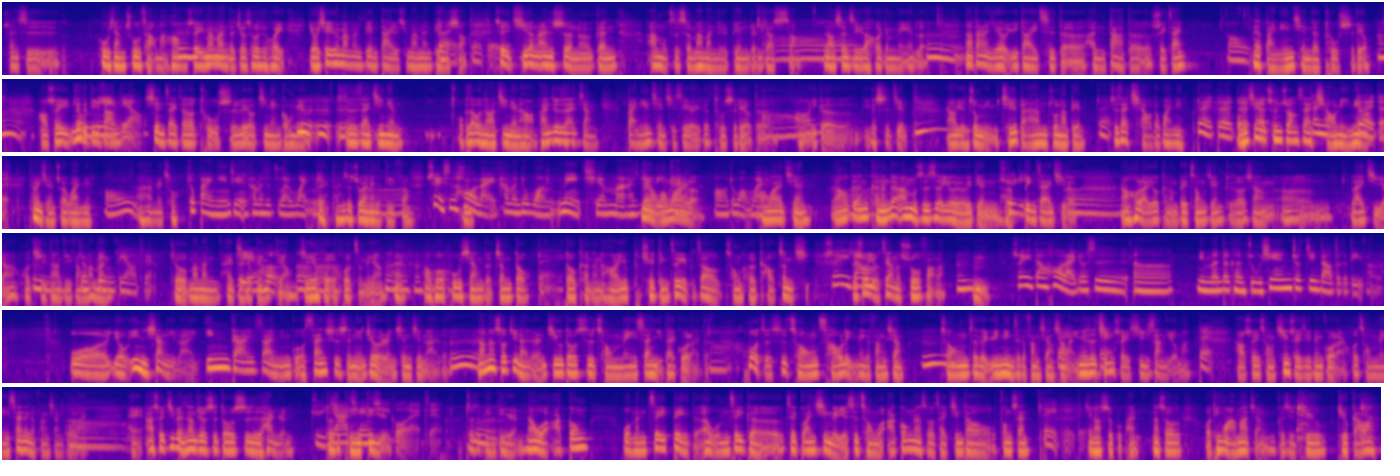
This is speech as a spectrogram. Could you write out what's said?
算是。互相出草嘛，哈、嗯，所以慢慢的就是会有一些会慢慢变大，有些慢慢变少。对对，对，对。所以奇冷暗社呢，跟阿姆之社慢慢的就变人比较少，哦、然后甚至于到后就没了。嗯。那当然也有遇到一次的很大的水灾。哦。那百年前的土石流。嗯。好，所以那个地方现在叫做土石流纪念公园。嗯嗯嗯。就是在纪念，我不知道为什么要纪念哈，反正就是在讲。百年前其实有一个土石流的啊一个一个事件，然后原住民其实本来他们住那边，对，就在桥的外面，对对。我们现在村庄是在桥里面，对对。他们以前住在外面。哦，啊没错，就百年前他们是住在外面，对他们是住在那个地方，所以是后来他们就往内迁吗？还是没有往外了？哦，就往外。往外迁，然后跟可能跟阿姆斯社又有一点合并在一起了。然后后来有可能被中间，比如说像呃莱吉啊或其他地方慢慢掉这样，就慢慢还对就并掉结合或怎么样，包括互相的争斗，对，都可能的哈，又不确定，这也不知道从何考证起，所以就说有这样的说法了，嗯，所以到后来就是嗯，你们的可能祖先就进到这个地方来。我有印象以来，应该在民国三四十年就有人先进来了。嗯，然后那时候进来的人几乎都是从眉山一带过来的，哦、或者是从草岭那个方向，嗯，从这个云岭这个方向上来，因为是清水溪上游嘛。对，好，所以从清水这边过来，或从眉山那个方向过来。哦，嘿啊，所以基本上就是都是汉人，举家迁徙过来这样，都是平地人。那、嗯、我阿公。我们这一辈的，呃，我们这个这关姓的，也是从我阿公那时候才进到峰山，对对对，进到石鼓盘。那时候我听我阿妈讲，可是 抽抽高啊，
